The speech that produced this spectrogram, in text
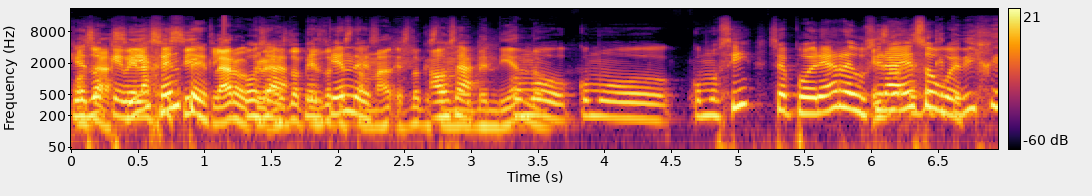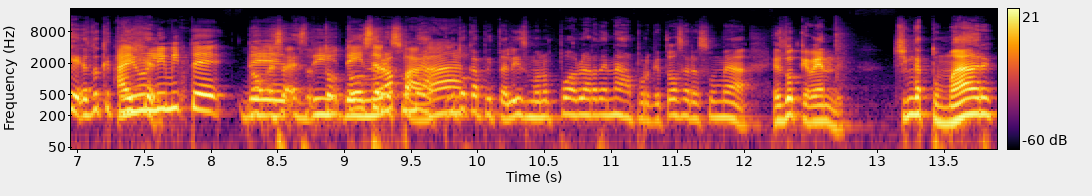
Que O es sea, lo que sí, ve la sí, sí, gente. claro, o sea, es lo que- ¿me es lo que está es lo que o sea, vendiendo. Como, como, como sí, se podría reducir Es lo- a es eso, lo que te güey. dije, es lo que te Hay dije. un límite de, No, sea, es- de- to- de todo se dinero a resume a pagar. puto capitalismo. No puedo hablar de nada porque todo se resume a... Es lo que vende. Chinga tu madre.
